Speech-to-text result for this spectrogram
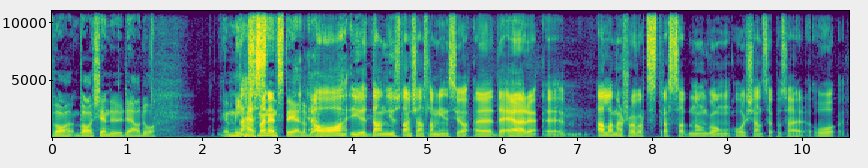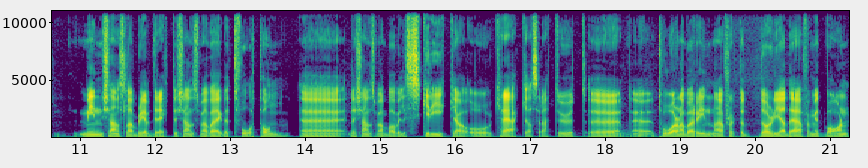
Vad, vad kände du där och då? Minns här- man ens det eller? Ja, den, just den känslan minns jag. Eh, Det är, eh, alla människor har varit stressade någon gång och känt sig på så här. Och min känsla blev direkt, det kändes som jag vägde två ton. Eh, Det kändes som jag bara ville skrika och kräkas rätt ut. Tårarna började rinna, jag försökte dölja det för mitt barn.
